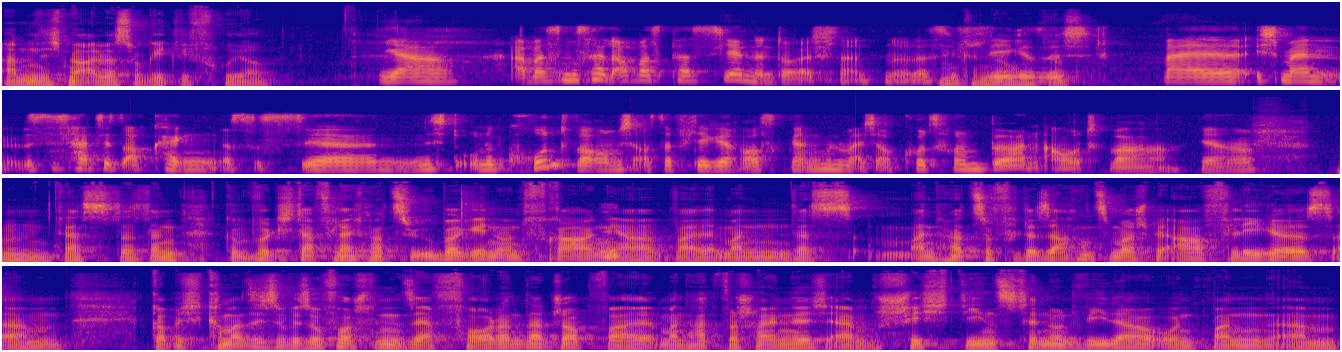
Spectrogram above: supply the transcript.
ähm, nicht mehr alles so geht wie früher. Ja, aber es muss halt auch was passieren in Deutschland, ne, dass die genau, Pflege sich weil ich meine, es hat jetzt auch kein, es ist ja nicht ohne Grund, warum ich aus der Pflege rausgegangen bin, weil ich auch kurz vor einem Burnout war, ja. Hm, das, das, dann würde ich da vielleicht mal zu übergehen und fragen, ja, weil man das, man hört so viele Sachen, zum Beispiel A, Pflege ist, ähm, glaube ich, kann man sich sowieso vorstellen, ein sehr fordernder Job, weil man hat wahrscheinlich ähm, Schichtdienst hin und wieder und man ähm,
